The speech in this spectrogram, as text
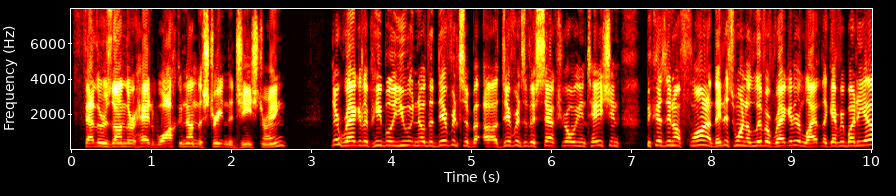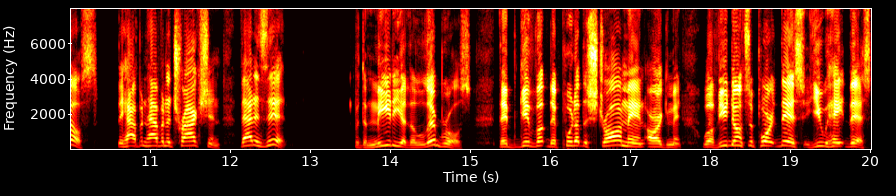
feathers on their head, walking down the street in the G string. They're regular people. You would know the difference of, uh, difference of their sexual orientation because they don't flaunt it. They just want to live a regular life like everybody else. They happen to have an attraction. That is it. But the media, the liberals, they give up, they put up the straw man argument. Well, if you don't support this, you hate this.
